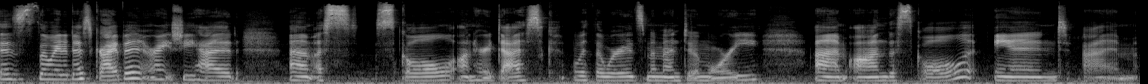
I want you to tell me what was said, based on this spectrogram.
Is the way to describe it, right? She had um, a s- skull on her desk with the words "Memento Mori" um, on the skull, and um,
